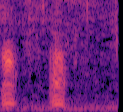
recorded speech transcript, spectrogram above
Ha ha.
